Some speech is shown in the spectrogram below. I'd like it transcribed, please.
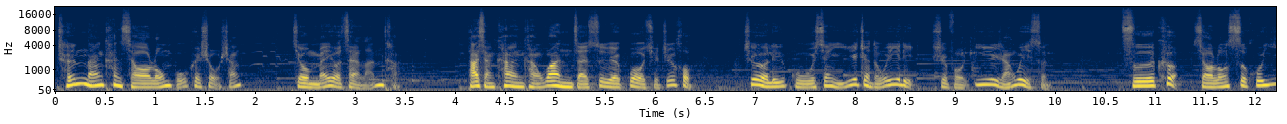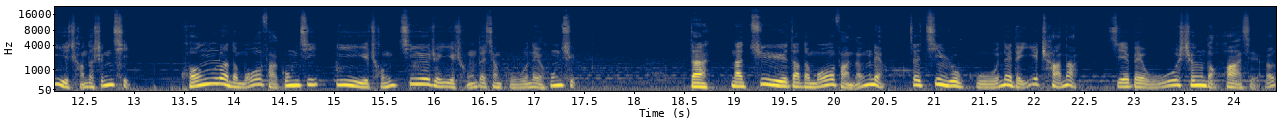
陈南看小龙不会受伤，就没有再拦他。他想看看万载岁月过去之后，这里古仙一阵的威力是否依然未损。此刻，小龙似乎异常的生气，狂乱的魔法攻击一重接着一重的向谷内轰去。但那巨大的魔法能量在进入谷内的一刹那，皆被无声的化解了，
